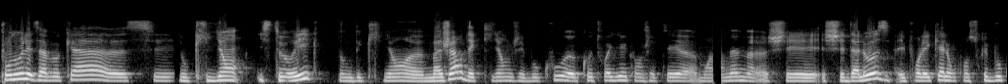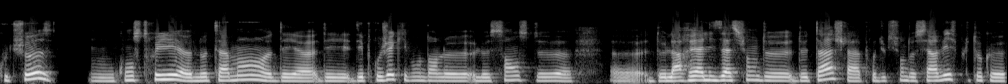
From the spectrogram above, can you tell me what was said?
Pour nous, les avocats, euh, c'est nos clients historiques, donc des clients euh, majeurs, des clients que j'ai beaucoup côtoyés quand j'étais moi-même chez, chez Dalloz et pour lesquels on construit beaucoup de choses. On construit euh, notamment euh, des, euh, des, des, projets qui vont dans le, sens de, de la réalisation de, tâches, la production de services, plutôt que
